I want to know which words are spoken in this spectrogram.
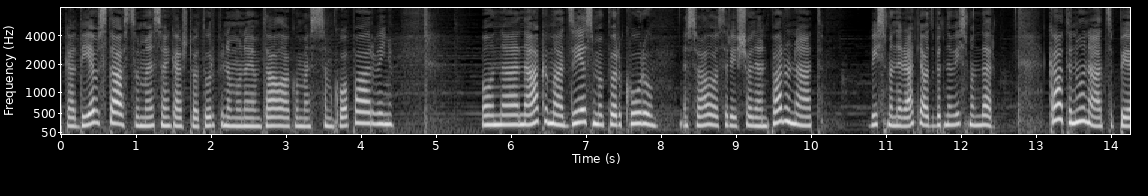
Dieva stāsts, un mēs vienkārši to turpinam un ejam tālāk, un mēs esam kopā ar viņu. Un uh, nākamā dziesma, par kuru es vēlos arī šodien parunāt, viss man ir atļauts, bet ne viss man der. Kā tu nonāci pie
